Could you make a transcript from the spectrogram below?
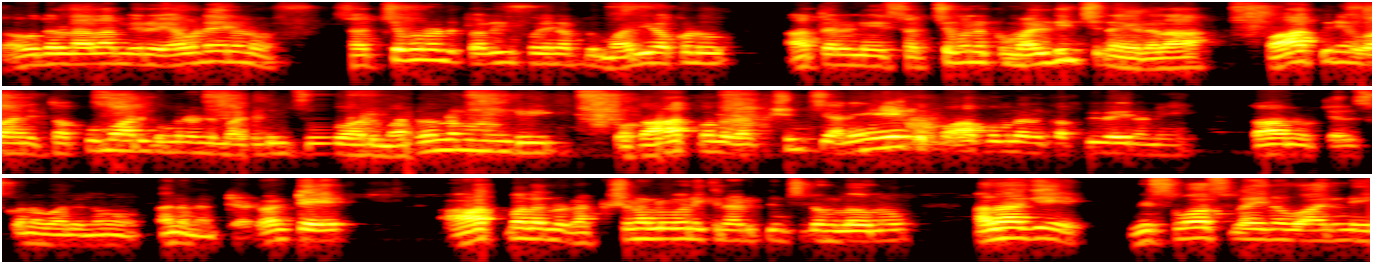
సహోదరులారా మీరు ఎవడైనాను సత్యము నుండి తొలగిపోయినప్పుడు మరి ఒకడు అతనిని సత్యమునకు మళ్ళించిన ఎడల పాపిని వాని తప్పు మార్గము నుండి మళ్ళించు వాడు మరణం నుండి ఒక ఆత్మను రక్షించి అనేక పాపములను కప్పివేయనని తాను తెలుసుకునవలను అని అంటాడు. అంటే ఆత్మలను రక్షణలోనికి నడిపించడంలోను అలాగే విశ్వాసులైన వారిని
